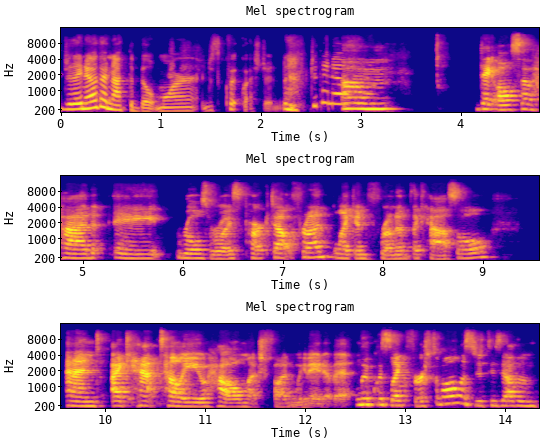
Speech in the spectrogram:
Do they know they're not the Biltmore? Just quick question. Do they know? um they also had a Rolls Royce parked out front, like in front of the castle. And I can't tell you how much fun we made of it. Luke was like, first of all, it's just 2000,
